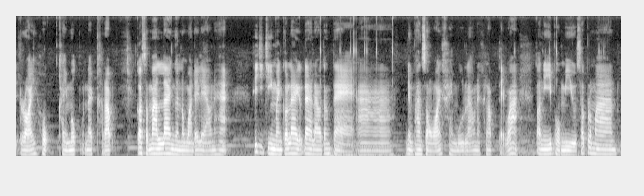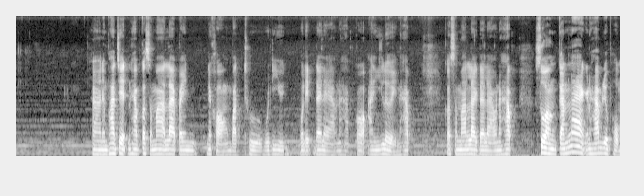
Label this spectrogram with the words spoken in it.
1,706 ไข่มุกนะครับ ก็สามารถแลกเงินรางวัลได้แล้วนะฮะที่จริงๆมันก็แลกได้แล้วตั้งแต่อ่า1,200 ไข่มุกแล้วนะครับ แต่ว่าตอนนี้ผมมีอยู่สักประมาณ อ่า1,007นะครับ ก็สามารถแลกไปในของบัตร to Woody Wallet ได้แล้วนะครับ ก็อันนี้เลยนะครับ ก็สามารถแลกได้แล้วนะครับ ส่วนการแลกนะครับ เดี๋ยวผม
